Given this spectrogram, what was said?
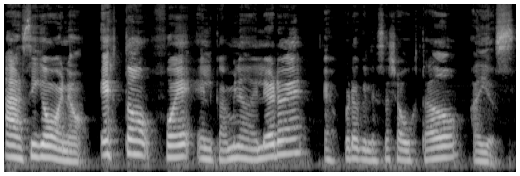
Así que bueno, esto fue El Camino del Héroe. Espero que les haya gustado. Adiós.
